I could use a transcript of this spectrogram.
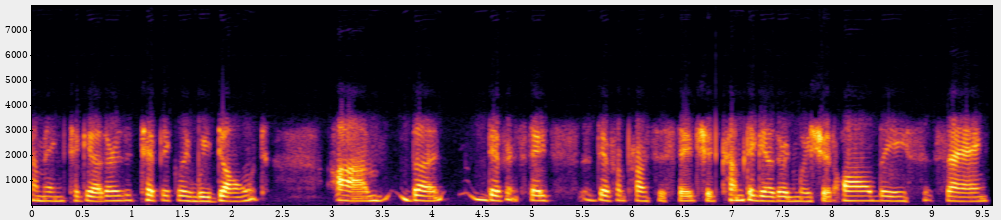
coming together. Typically, we don't. Um, but different states, different parts of the state should come together, and we should all be saying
